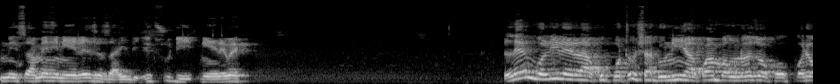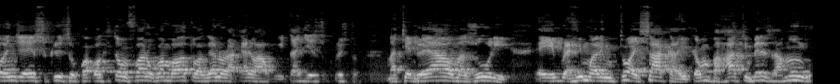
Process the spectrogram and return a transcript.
nisamehe nieleze zaidi ili nieleweke. lengo lile la kupotosha dunia kwamba unaweza kuokolewa nje ya Yesu Kristo wakitoa mfano kwamba watu agano la kale hawakuhitaji Yesu Kristo matendo yao mazuri e, Ibrahimu alimtoa Isaka ikampa haki mbele za Mungu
